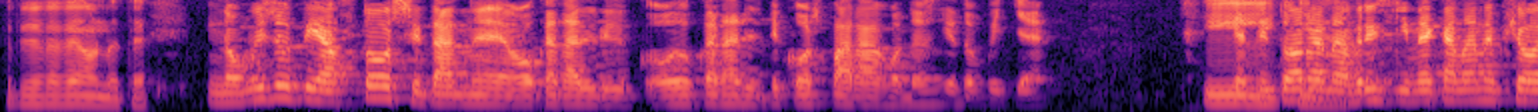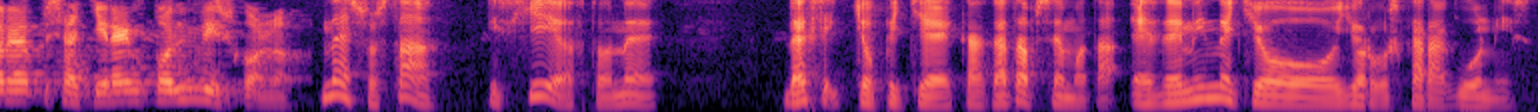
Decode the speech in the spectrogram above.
επιβεβαιώνεται. Νομίζω ότι αυτός ήταν ε, ο, καταλυτικ- ο καταλητικός παράγοντας για τον Μπικέ. Η Γιατί ηλικία. τώρα να βρεις γυναίκα να είναι πιο ωραία από τη Σακύρα είναι πολύ δύσκολο. Ναι, σωστά. Ισχύει αυτό, ναι. Εντάξει, και ο Πικέ, κακά τα ψέματα. Ε, δεν είναι και ο Γιώργος Καραγκούνης.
